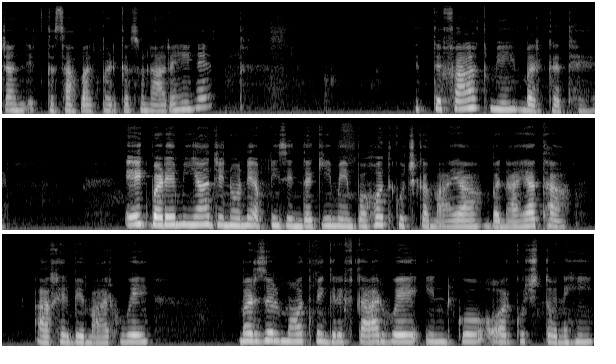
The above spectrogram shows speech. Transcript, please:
चंद इकतसाबात पढ़कर सुना रहे हैं। इत्तेफाक में बरकत है। एक बड़े मियाँ जिन्होंने अपनी ज़िंदगी में बहुत कुछ कमाया, बनाया था, आखिर बीमार हुए मर्जुल मौत में गिरफ़्तार हुए, इनको और कुछ तो नहीं।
